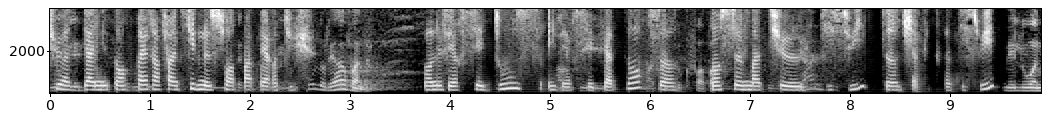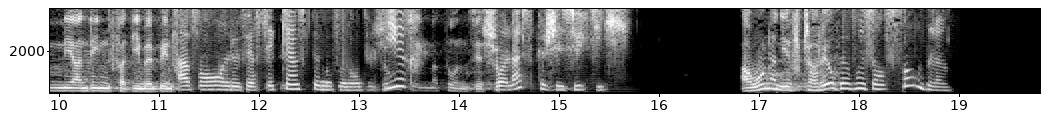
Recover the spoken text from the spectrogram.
tu as gagné ton frère afin qu'il ne soit pas perdu aantle vers 5 que nous venons de lirevoilà ce que ss ditvos ensmblesi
